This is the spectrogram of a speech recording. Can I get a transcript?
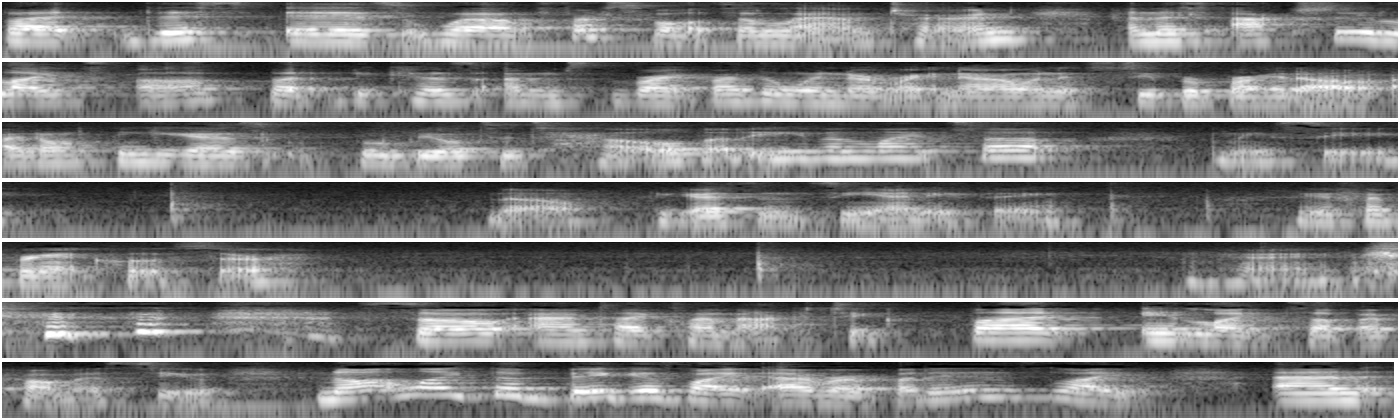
but this is, well, first of all, it's a lantern, and this actually lights up, but because I'm right by the window right now and it's super bright out, I don't think you guys will be able to tell that it even lights up. Let me see. No, you guys didn't see anything. Maybe if I bring it closer. Okay. so anticlimactic, but it lights up, I promise you. Not like the biggest light ever, but it is light. And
